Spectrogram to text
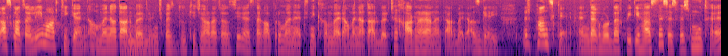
Կասկածելի մարդիկ են ամենատարբեր, ինչպես դու քիչ առաջ ասացիր, այստեղ ապրում են էթնիկ խմբեր ամենատարբեր, չէ՞, խառնարանը տարբեր ազգերի։ Նրբանցք է, այնտեղ որտեղ պիտի հասնես, այսպես մութ է,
